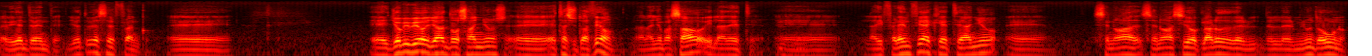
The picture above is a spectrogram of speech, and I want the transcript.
evidentemente. Yo te voy a ser franco. Eh, eh, yo vivido ya dos años eh, esta situación, el año pasado y la de este. Eh, la diferencia es que este año se, nos ha, se nos ha sido claro desde el, desde el minuto uno.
